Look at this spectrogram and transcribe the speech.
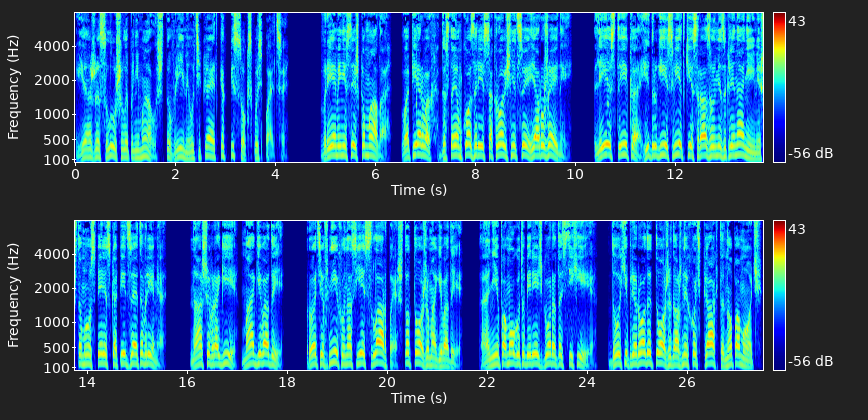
Я же слушал и понимал, что время утекает, как песок сквозь пальцы. Времени слишком мало. Во-первых, достаем козыри из сокровищницы и оружейной. Лист, ика и другие свитки с разовыми заклинаниями, что мы успели скопить за это время. Наши враги — маги воды, Против них у нас есть сларпы, что тоже маги воды. Они помогут уберечь город от стихии. Духи природы тоже должны хоть как-то, но помочь.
